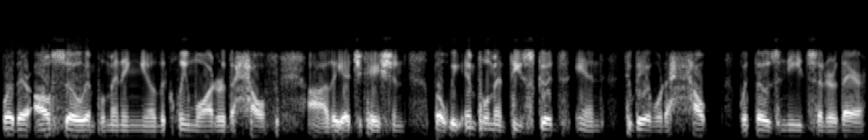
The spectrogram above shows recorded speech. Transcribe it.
where they're also implementing, you know, the clean water, the health, uh, the education. But we implement these goods in to be able to help with those needs that are there.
